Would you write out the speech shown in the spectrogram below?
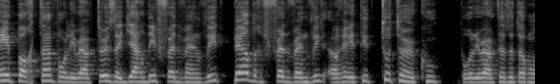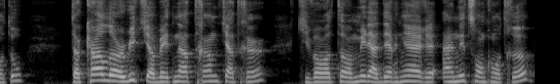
important pour les Raptors de garder Fred Van Vliet. Perdre Fred Van Vliet aurait été tout un coup pour les Raptors de Toronto. Tu as Carl Lowry qui a maintenant 34 ans, qui va entamer la dernière année de son contrat.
